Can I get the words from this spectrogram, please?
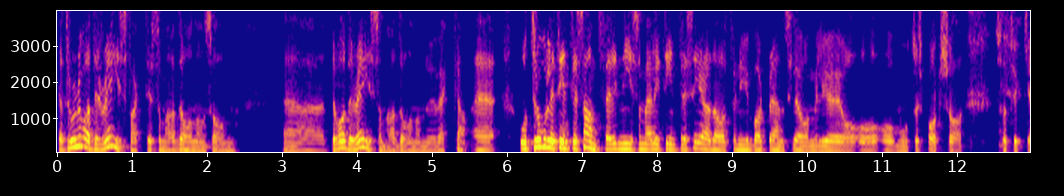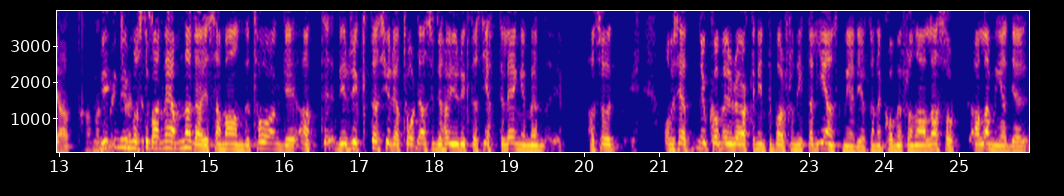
Jag tror det var The Race faktiskt som hade honom som det var The Race som hade honom nu i veckan. Uh, otroligt intressant för ni som är lite intresserade av förnybart bränsle och miljö och, och, och motorsport så, så tycker jag att han hade Vi, vi måste bara nämna där i samma andetag att det ryktas ju rätt hårt, alltså det har ju ryktats jättelänge men alltså om vi säger att nu kommer röken inte bara från italiensk media utan den kommer från alla, sort, alla medier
